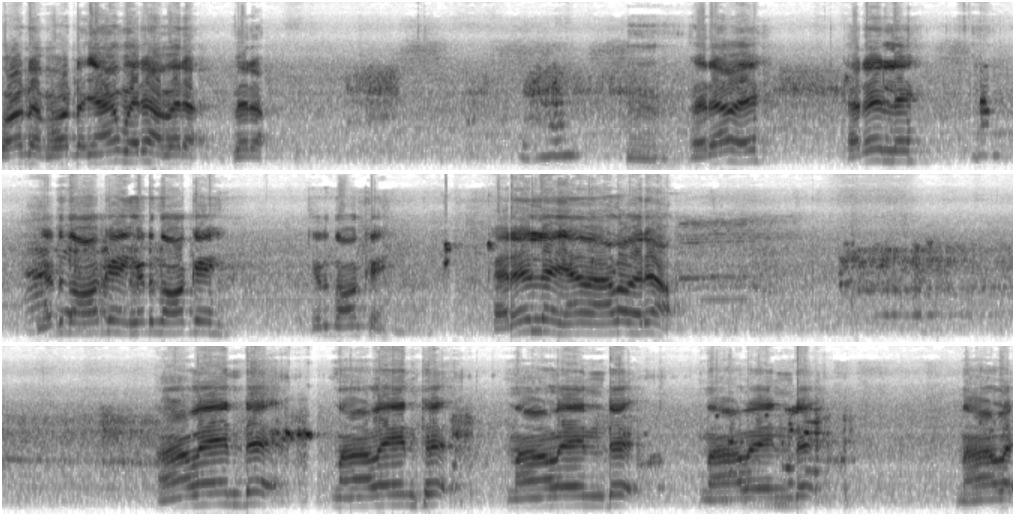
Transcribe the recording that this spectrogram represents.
പോട്ടെ പോട്ടെ ഞാൻ വരാം വരാം വരാം. വരാവേ. കരയല്ലേ ഇങ്ങോട്ട് നോക്കേ ഇങ്ങോട്ട് നോക്കേ. ഇങ്ങോട്ട് നോക്കേ. കരയല്ലേ ഞാൻ നാളെ വരാം. നാളെന്റെ നാളെന്റെ നാളെന്റെ നാളെന്റെ നാളെ.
